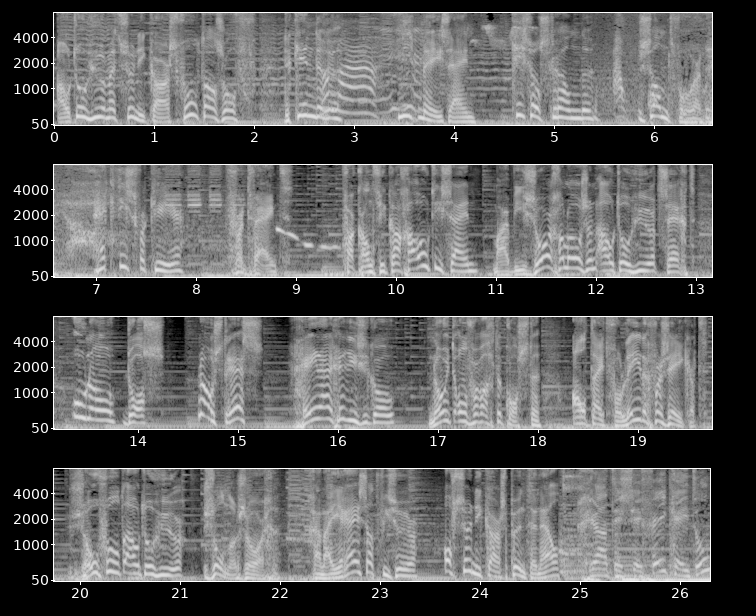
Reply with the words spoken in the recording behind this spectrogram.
Autohuur met Sunnycars voelt alsof de kinderen niet mee zijn. Kieselstranden, zand worden, hectisch verkeer, verdwijnt. Vakantie kan chaotisch zijn, maar wie zorgeloos een auto huurt zegt... uno, dos, no stress, geen eigen risico, nooit onverwachte kosten... altijd volledig verzekerd. Zo voelt autohuur zonder zorgen. Ga naar je reisadviseur of sunnycars.nl. Gratis cv-ketel?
